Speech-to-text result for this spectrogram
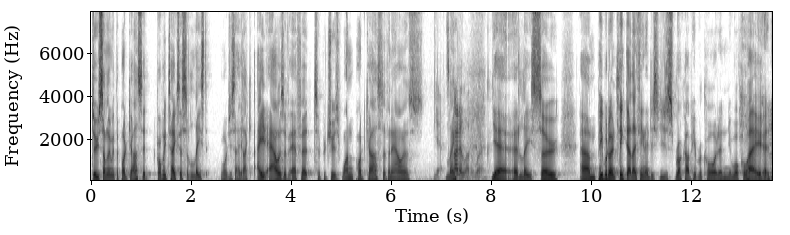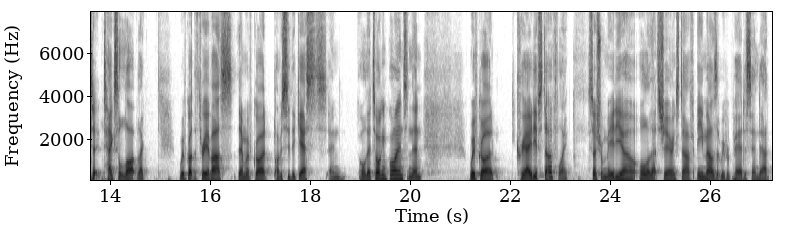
do something with the podcast. It probably takes us at least, what would you say, like eight hours of effort to produce one podcast of an hour's yeah it's Length? quite a lot of work yeah, at least. So um, people don't think that. They think they just you just rock up, hit record, and you walk away. it, t- it takes a lot. Like we've got the three of us, then we've got obviously the guests and all their talking points, and then we've got creative stuff like social media, all of that sharing stuff, emails that we prepare to send out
